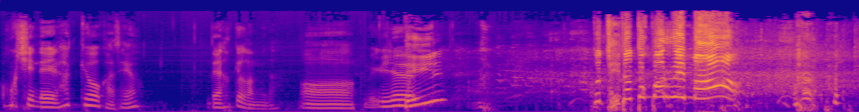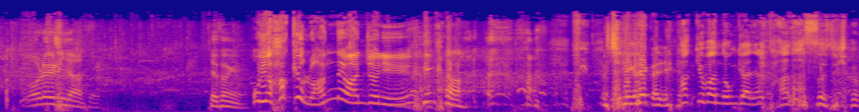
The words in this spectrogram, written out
혹시 내일 학교 가세요? 네 학교 갑니다. 어. 일요일 내일? 너 대답 똑바로 해 임마! 월요일이지 않았어요. 죄송해요. 어, 야 학교 놨네 완전히. 제가 헷갈려. 학교만 놓은 게 아니라 다 났어 지금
